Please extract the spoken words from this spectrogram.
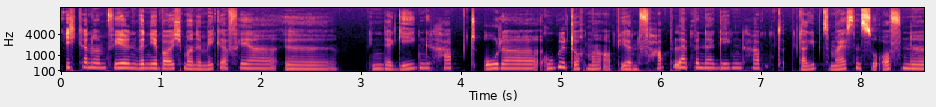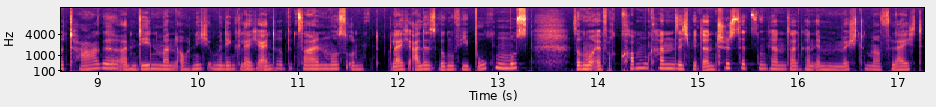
Ich kann nur empfehlen, wenn ihr bei euch mal eine Mega-Fair äh, in der Gegend habt oder googelt doch mal, ob ihr ein Farblab in der Gegend habt. Da gibt es meistens so offene Tage, an denen man auch nicht unbedingt gleich Eintritt bezahlen muss und gleich alles irgendwie buchen muss, sondern man einfach kommen kann, sich mit an den Tisch setzen kann, sagen kann, man möchte mal vielleicht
